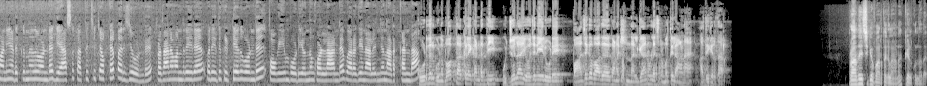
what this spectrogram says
പണിയെടുക്കുന്നത് കൊണ്ട് ഗ്യാസ് കത്തിച്ചിട്ടൊക്കെ പരിചയമുണ്ട്. പ്രധാനമന്ത്രിയുടെ ഒരു ഇത് കിട്ടിയത് കൊണ്ട് പുകയും പൊടിയൊന്നും കൊള്ളാണ്ട് വിറകിനലഞ്ഞ് നടക്കണ്ട. കൂടുതൽ ഗുണഭോക്താക്കളെ കണ്ടെത്തി ഉജ്ജ്വല യോജനയിലൂടെ പാചകവാതക കണക്ഷൻ നൽകാനുള്ള ശ്രമത്തിലാണ് അധികൃതർ. പ്രാദേശിക വാർത്തകളാണ് കേൾക്കുന്നത്.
